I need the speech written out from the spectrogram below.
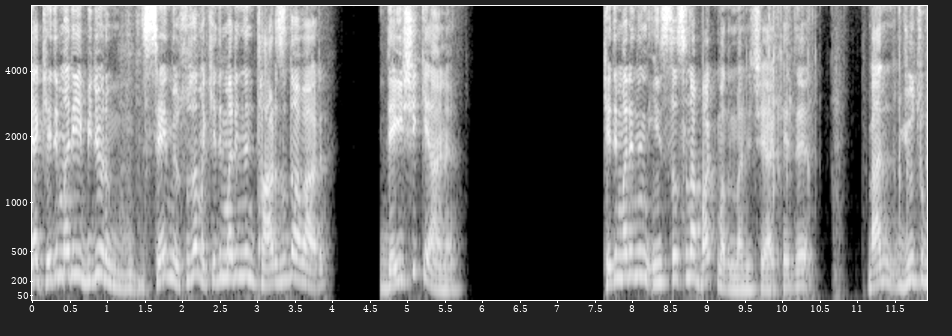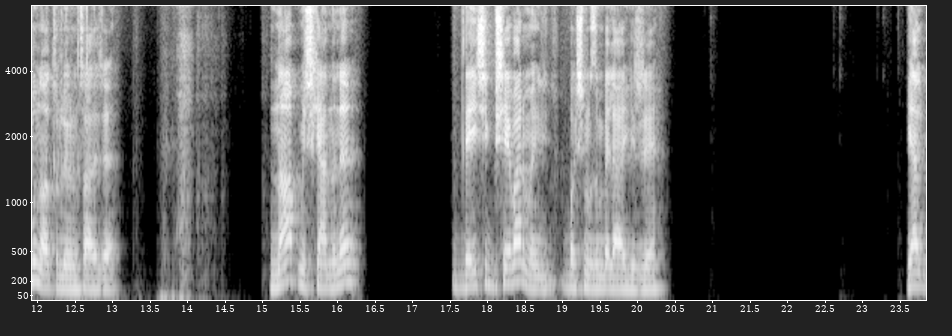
Ya Kedi Mari'yi biliyorum sevmiyorsunuz ama Kedi Mari'nin tarzı da var. Değişik yani. Kedi Mari'nin instasına bakmadım ben hiç ya. Kedi ben YouTube'unu hatırlıyorum sadece. Ne yapmış kendine? Değişik bir şey var mı başımızın belaya gireceği? Ya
